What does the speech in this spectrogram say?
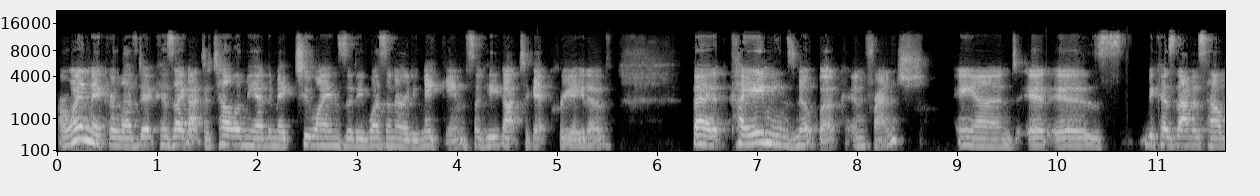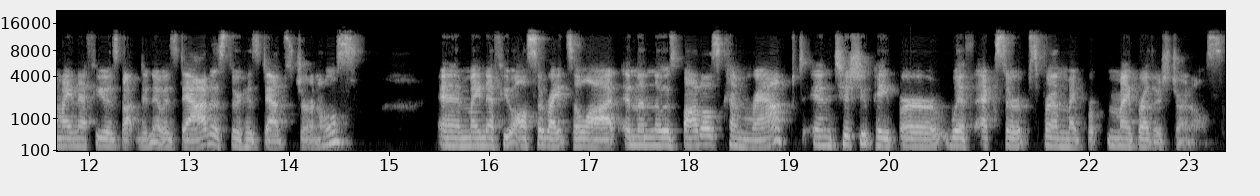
our winemaker loved it because I got to tell him he had to make two wines that he wasn't already making. So he got to get creative. But Cahier means notebook in French. And it is because that is how my nephew has gotten to know his dad, is through his dad's journals. And my nephew also writes a lot. And then those bottles come wrapped in tissue paper with excerpts from my, my brother's journals.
